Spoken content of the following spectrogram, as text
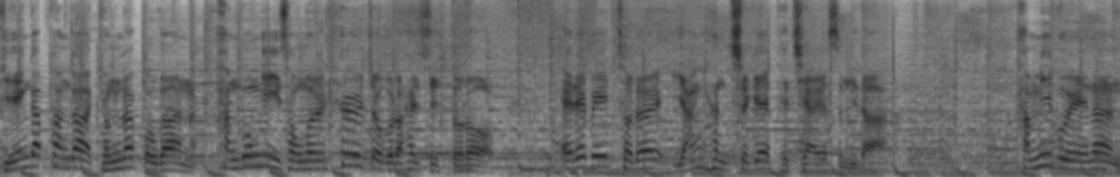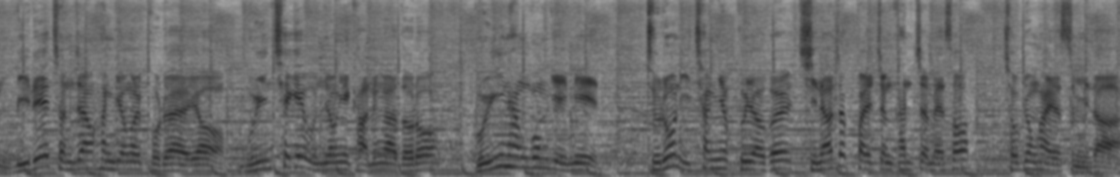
비행갑판과 경락고 간 항공기 이송을 효율적으로 할 수 있도록 엘리베이터를 양현측에 배치하였습니다. 한미부에는 미래 전장 환경을 고려하여 무인 체계 운용이 가능하도록 무인 항공기 및 드론 이착륙 구역을 진화적 발전 관점에서 적용하였습니다.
